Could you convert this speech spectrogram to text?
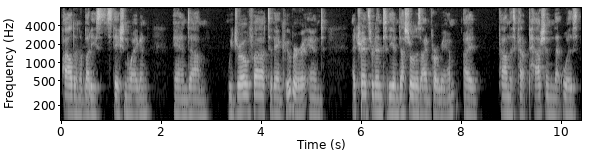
piled in a buddy's station wagon, and um, we drove uh, to Vancouver, and I transferred into the industrial design program. I found this kind of passion that was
